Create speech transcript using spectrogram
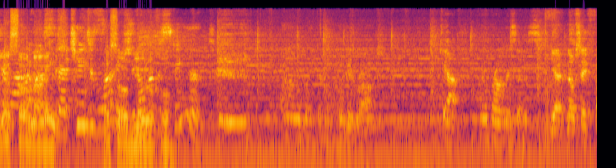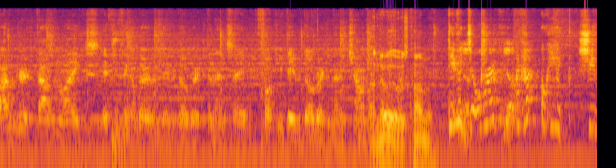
that's so nice. that changes lives. That's so You don't beautiful. understand. Oh my god. We'll get robbed. Yeah, no promises. Yeah, no, say 500,000 likes if you think I'm better than David Dobrik, and then say, fuck you, David Dobrik, and then challenge I knew it was coming. David Dobrik? Yeah. I got, okay, She I,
